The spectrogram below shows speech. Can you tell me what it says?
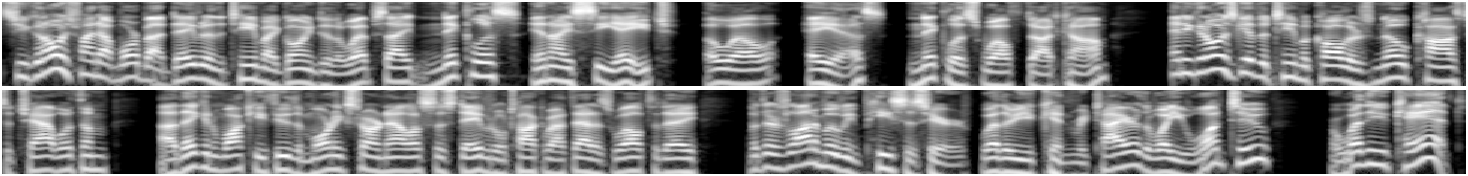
So you can always find out more about David and the team by going to the website Nicholas, N I C H O L A S, nicholaswealth.com. And you can always give the team a call. There's no cost to chat with them. Uh, they can walk you through the Morningstar analysis. David will talk about that as well today. But there's a lot of moving pieces here, whether you can retire the way you want to or whether you can't.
